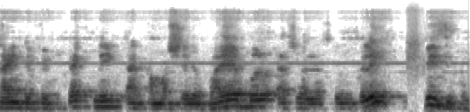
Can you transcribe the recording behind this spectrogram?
scientific technique and commercially viable as well as chemically feasible.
